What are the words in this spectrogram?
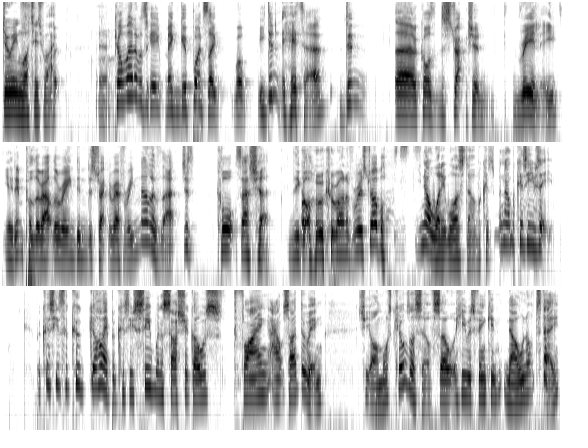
Doing what is right. Carmella was making good points. Like, well, he didn't hit her, didn't uh, cause a distraction, really. He didn't pull her out the ring, didn't distract the referee, none of that. Just caught Sasha. And he got Hurricanrana for his troubles. You know what it was though, because but no, because he was a, because he's a good guy. Because you see when Sasha goes flying outside the ring, she almost kills herself. So he was thinking, no, not today.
